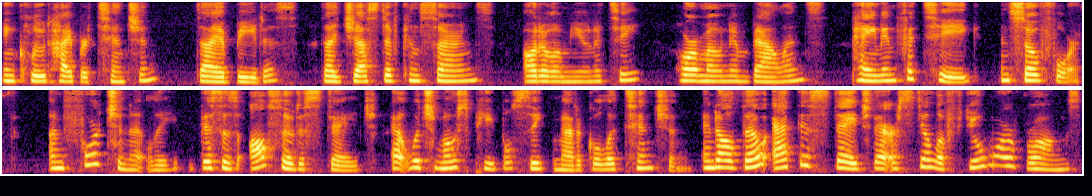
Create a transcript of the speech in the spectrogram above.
include hypertension, diabetes, digestive concerns, autoimmunity, hormone imbalance, pain and fatigue, and so forth. Unfortunately, this is also the stage at which most people seek medical attention. And although at this stage there are still a few more rungs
